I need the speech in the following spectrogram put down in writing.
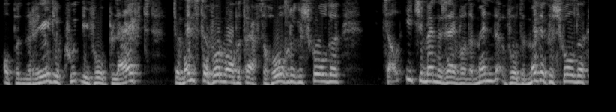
op een redelijk goed niveau blijft. Tenminste voor wat betreft de hogere gescholden. Het zal ietsje minder zijn voor de, voor de middengescholden.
